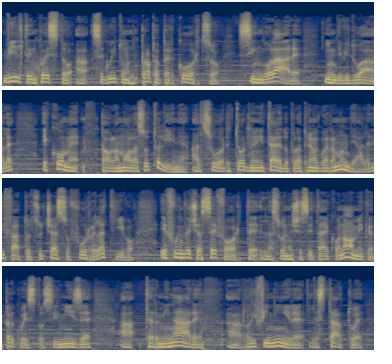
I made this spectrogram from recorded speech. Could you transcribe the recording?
Wilt in questo ha seguito un proprio percorso singolare, individuale e come Paola Mola sottolinea, al suo ritorno in Italia dopo la Prima Guerra Mondiale di fatto il successo fu relativo e fu invece assai forte la sua necessità economica e per questo si mise a terminare, a rifinire le statue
